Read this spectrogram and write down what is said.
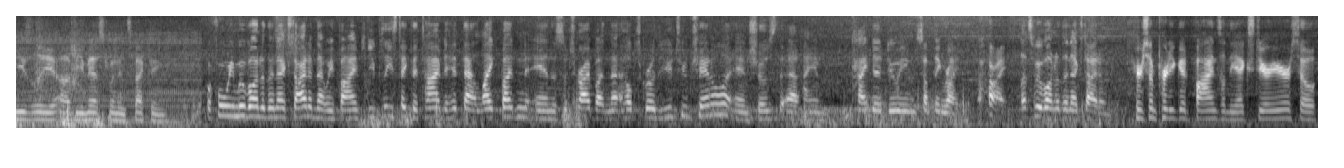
easily uh, be missed when inspecting. Before we move on to the next item that we find, can you please take the time to hit that like button and the subscribe button? That helps grow the YouTube channel and shows that I am kind of doing something right. All right, let's move on to the next item. Here's some pretty good finds on the exterior. So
